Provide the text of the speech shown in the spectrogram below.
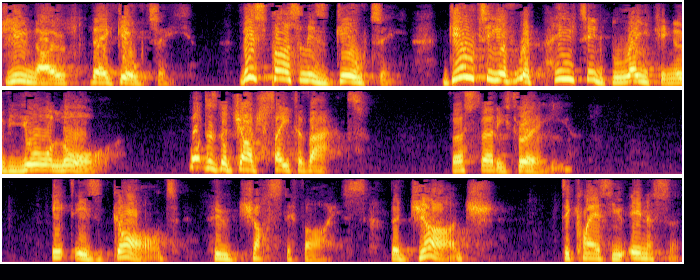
you know they're guilty. This person is guilty. Guilty of repeated breaking of your law. What does the judge say to that? Verse 33. It is God who justifies. The judge declares you innocent.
